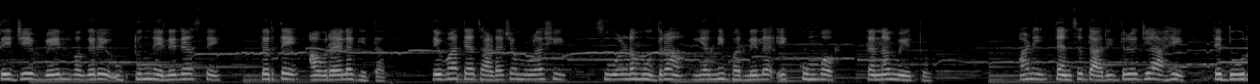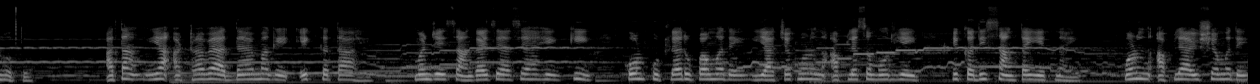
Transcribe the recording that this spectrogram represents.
ते जे वेल वगैरे उपटून नेलेले असते तर ते आवरायला घेतात. तेव्हा त्या झाडाच्या मुळाशी सुवर्णमुद्रा यांनी भरलेला एक कुंभ त्यांना मिळतो आणि त्यांचं दारिद्र्य जे आहे ते दूर होतो. आता या अठराव्या अध्यायामागे एक कथा आहे. म्हणजे सांगायचे असे आहे की कोण कुठल्या रूपामध्ये याचक म्हणून आपल्यासमोर येईल हे कधीच सांगता येत नाही. म्हणून आपल्या आयुष्यामध्ये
